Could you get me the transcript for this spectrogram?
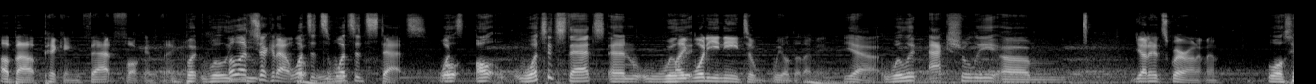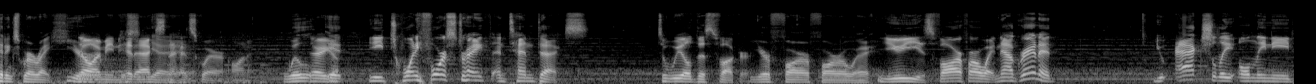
about picking that fucking thing. But will Well, let's you- check it out. What's its w- what's its stats? Well, What's all, what's its stats and will like it? what do you need to wield it? I mean, Yeah, will it actually? Um, you gotta hit square on it, man. well, it's hitting square right here. No, I mean hit X yeah, and yeah. hit square on it. Will There you it? go. You need 24 strength and 10 dex to wield this fucker. You're far, far away. You is far, far away. Now, granted, You actually only need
